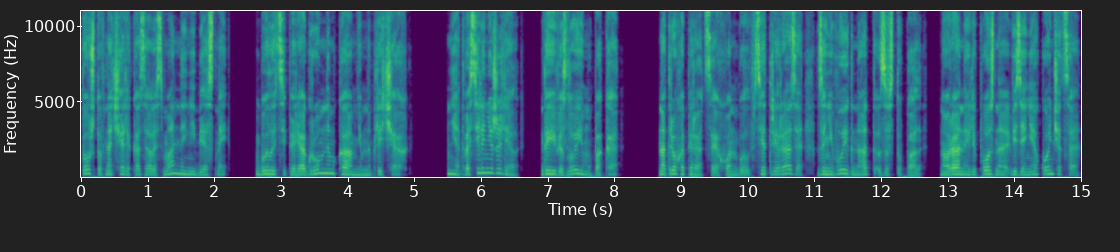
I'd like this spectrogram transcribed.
то, что вначале казалось манной небесной, было теперь огромным камнем на плечах. Нет, Василий не жалел, да и везло ему пока. На трех операциях он был, все три раза за него Игнат заступал, но рано или поздно везение кончится.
